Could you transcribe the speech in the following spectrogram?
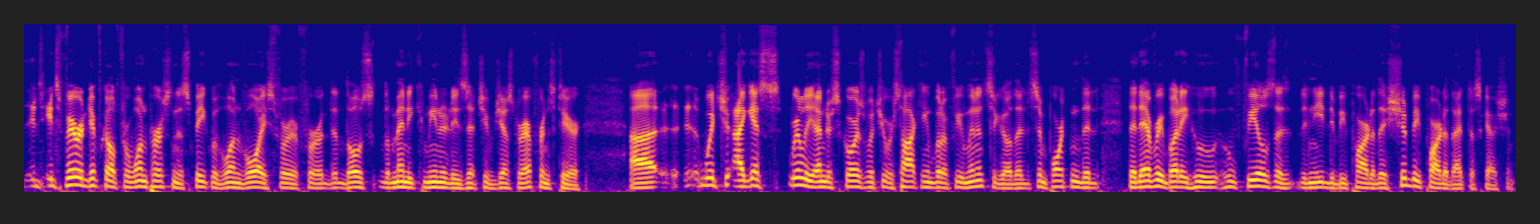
it's, it's very difficult for one person to speak with one voice for for the, those the many communities that you've just referenced here, uh, which I guess really underscores what you were talking about a few minutes ago. That it's important that that everybody who who feels that they need to be part of this should be part of that discussion.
